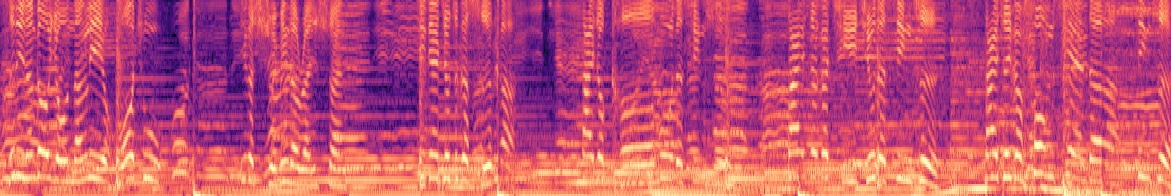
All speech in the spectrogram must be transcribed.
使你能够有能力活出一个使命的人生。今天就这个时刻。带着渴慕的心思，带着个祈求的心智，带着一个奉献的心智，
